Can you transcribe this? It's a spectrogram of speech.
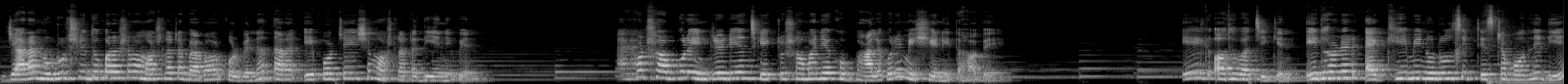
যারা নুডল সিদ্ধ করার সময় মশলাটা ব্যবহার করবেন না, তারা এ পর্যায়ে এসে মশলাটা দিয়ে নেবেন। এখন সবগুলো ইনগ্রেডিয়েন্টসকে একটু সময় নিয়ে খুব ভালো করে মিশিয়ে নিতে হবে। এগ অথবা চিকেন এই ধরনের একঘেয়েমি নুডলসের টেস্টটা বদলে দিয়ে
